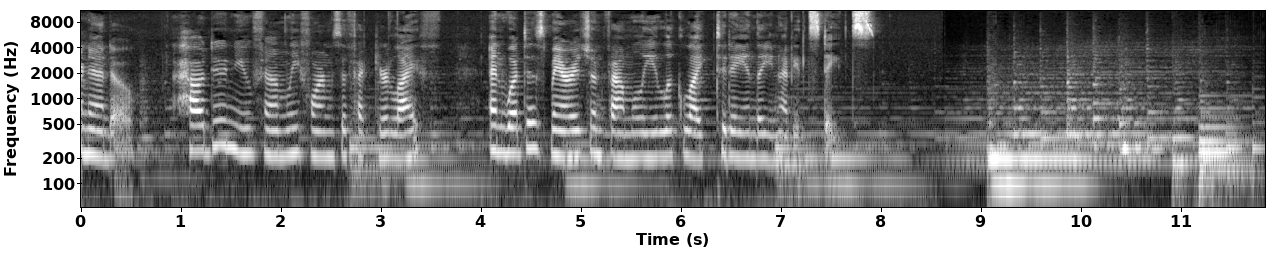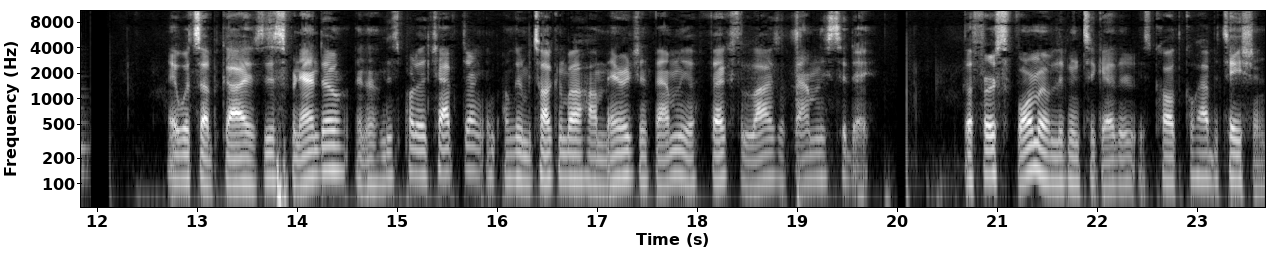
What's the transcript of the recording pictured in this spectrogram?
Fernando, how do new family forms affect your life? And what does marriage and family look like today in the United States? Hey, what's up, guys? This is Fernando, and on this part of the chapter, I'm going to be talking about how marriage and family affects the lives of families today. The first form of living together is called cohabitation,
